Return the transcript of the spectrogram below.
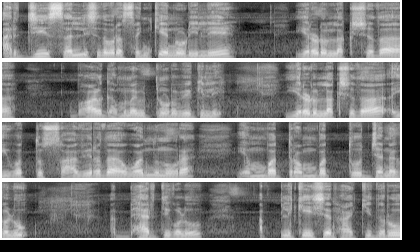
ಅರ್ಜಿ ಸಲ್ಲಿಸಿದವರ ಸಂಖ್ಯೆ ನೋಡಿ ಇಲ್ಲಿ. ಎರಡು ಲಕ್ಷದ ಭಾಳ ಗಮನವಿಟ್ಟು ನೋಡಬೇಕಿಲ್ಲಿ. ಎರಡು ಲಕ್ಷದ ಐವತ್ತು ಸಾವಿರದ ಒಂದು ನೂರ ಎಂಬತ್ತೊಂಬತ್ತು ಜನಗಳು ಅಭ್ಯರ್ಥಿಗಳು ಅಪ್ಲಿಕೇಶನ್ ಹಾಕಿದರು.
